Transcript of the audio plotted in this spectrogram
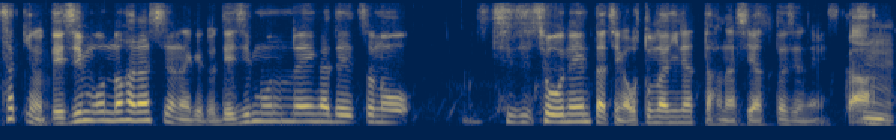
さっきのデジモンの話じゃないけど、デジモンの映画で、その、し少年たちが大人になった話やったじゃないですか。うん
